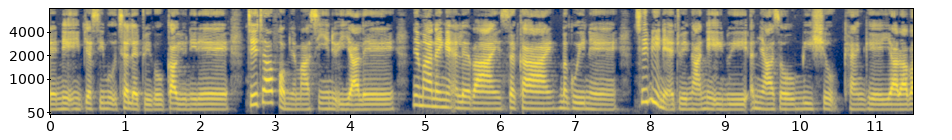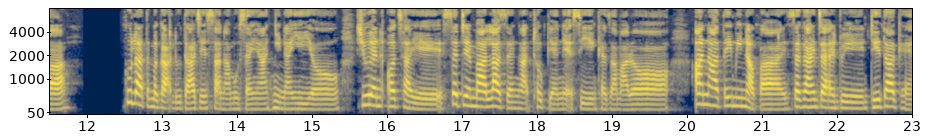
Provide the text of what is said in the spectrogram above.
တဲ့နေအိမ်ပျက်စီးမှုအချက်လက်တွေကိုကောက်ယူနေတဲ့ Data for မြန်မာစီးရင်တွေအရာလဲမြန်မာနိုင်ငံအလဲပိုင်းစကိုင်းမကွေးနဲ့ချင်းပြည်နယ်အတွင်းကနေအိမ်တွေအများဆုံးမိရှုခံခဲ့ရတာပါ။ ကုလသမဂ္ဂလူသားချင်းစာနာမှုဆိုင်ရာညှိနှိုင်းရေးယုံ UN OCHA ရဲ့စက်တင်ဘာလဆန်းကထုတ်ပြန်တဲ့အစည်းအဝေးခန်းစာမှာတော့အာနာသိမ့်ပြီးနောက်ပိုင်းစကိုင်းတိုင်းအတွင်းဒေသခံ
